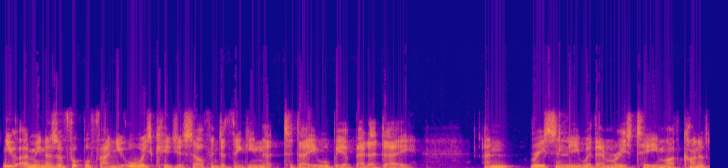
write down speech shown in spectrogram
you i mean as a football fan you always kid yourself into thinking that today will be a better day. And recently with emery's team i've kind of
